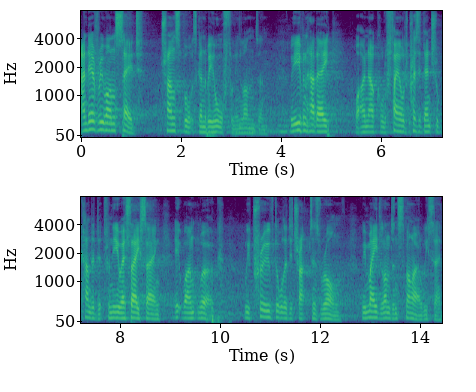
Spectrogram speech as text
And everyone said transport's going to be awful in London. We even had a, what I now call a failed presidential candidate from the USA saying it won't work. We proved all the detractors wrong. We made London smile, we said.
